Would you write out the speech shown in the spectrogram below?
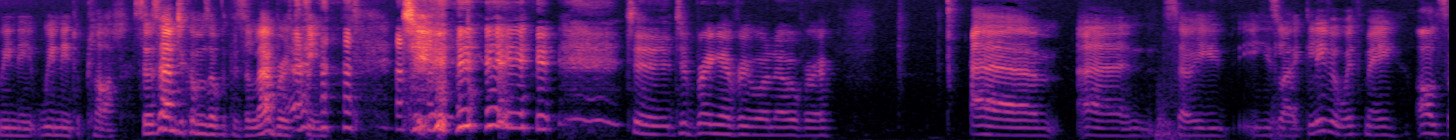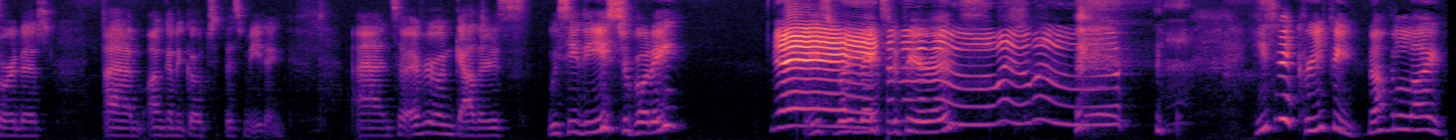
we need we need a plot. So Santa comes up with this elaborate scheme to, to to bring everyone over. Um, and so he he's like, leave it with me, I'll sort it. Um, I'm gonna go to this meeting, and so everyone gathers. We see the Easter Bunny. Yay! when he makes an appearance. He's a bit creepy, not gonna lie.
